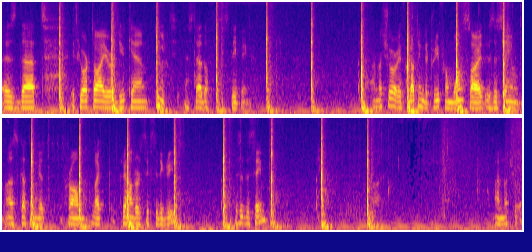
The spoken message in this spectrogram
is that if you are tired you can eat instead of sleeping. I'm not sure if cutting the tree from one side is the same as cutting it from like 360 degrees. Is it the same? I'm not sure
